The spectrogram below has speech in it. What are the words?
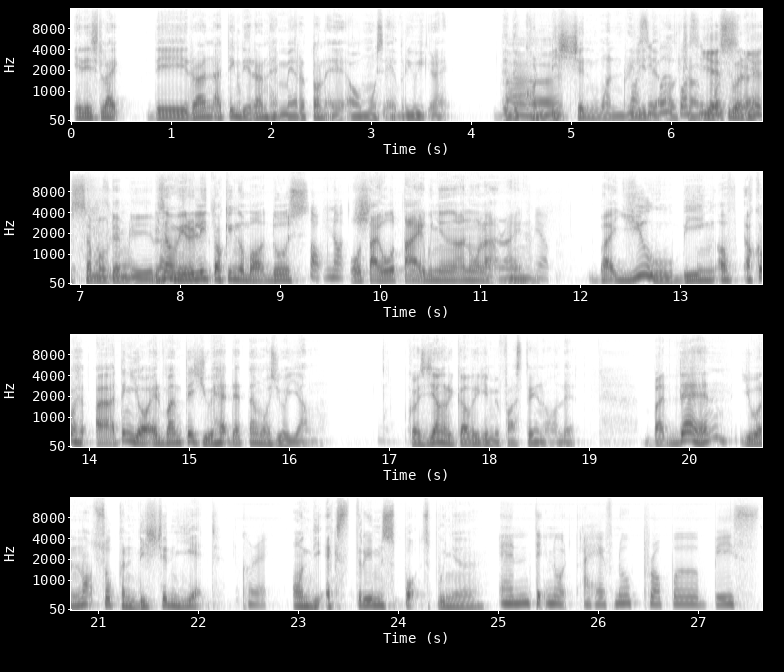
it is like they run. I think they run a marathon almost every week, right? The, the Uh, condition one, really the ultra. possible. Yes, possible, right? yes. Some of them they This run, one we're uh, really talking about those top notch otai-otai punya anu lah, right? Yep. But you being of of course, I I think your advantage you had that time was you were young, because young recovery can be faster and all that. But then you were not so conditioned yet correct on the extreme sports punya. and take note I have no proper base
